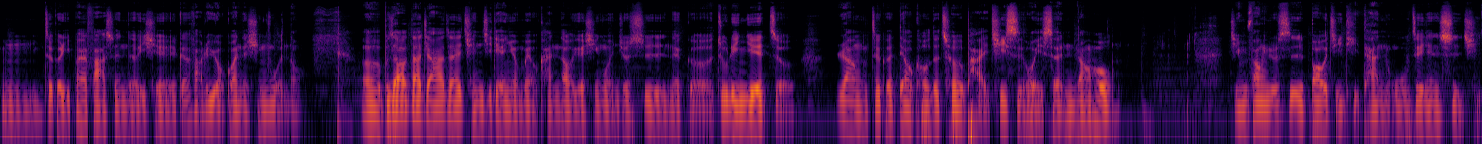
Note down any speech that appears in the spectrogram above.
嗯，这个礼拜发生的一些跟法律有关的新闻哦，呃，不知道大家在前几天有没有看到一个新闻，就是那个租赁业者让这个吊扣的车牌起死回生，然后警方就是报集体贪污这件事情。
